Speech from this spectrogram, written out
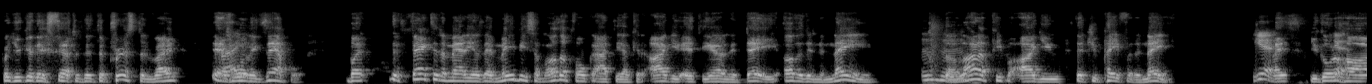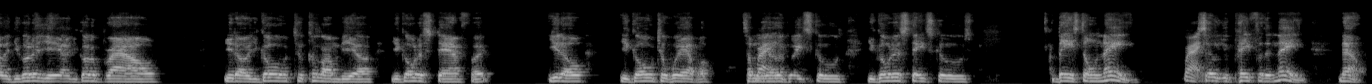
when you get accepted into Princeton, right? That's Right. one example. But the fact of the matter is that maybe some other folk out there could argue at the end of the day, other than the name. Mhm. So a lot of people argue that you pay for the name. Yes. Right? You go to Yes. Harvard, you go to Yale, you go to Brown, you know, you go to Columbia, you go to Stanford, you know, you go to wherever, some of the other great schools, you go to state schools based on name. Right. So you pay for the name. Now,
